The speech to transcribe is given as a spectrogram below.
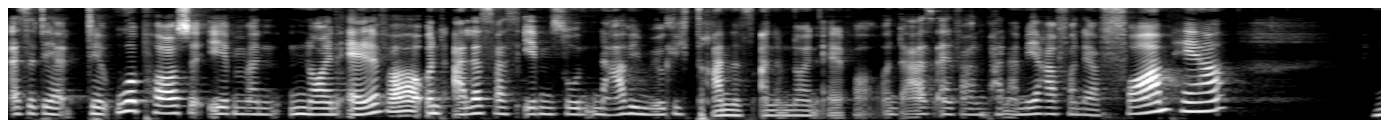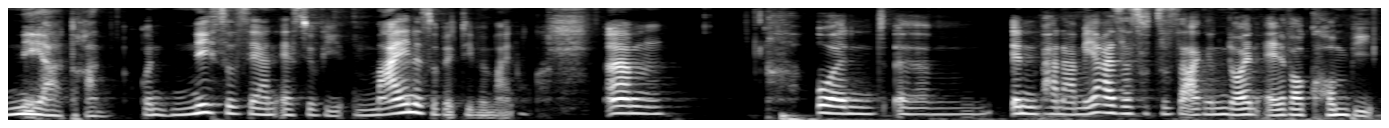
also der, der Ur-Porsche eben ein 911er und alles, was eben so nah wie möglich dran ist an einem 911er. Und da ist einfach ein Panamera von der Form her näher dran und nicht so sehr ein SUV. Meine subjektive Meinung. Ähm, Und ähm, in Panamera ist das sozusagen ein 911er Kombi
